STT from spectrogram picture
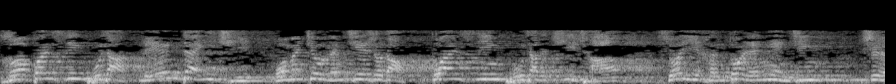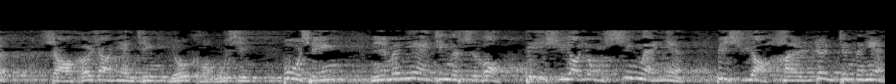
和观世音菩萨连在一起，我们就能接受到观世音菩萨的气场。所以很多人念经是小和尚念经有口无心，不行。你们念经的时候必须要用心来念，必须要很认真的念。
